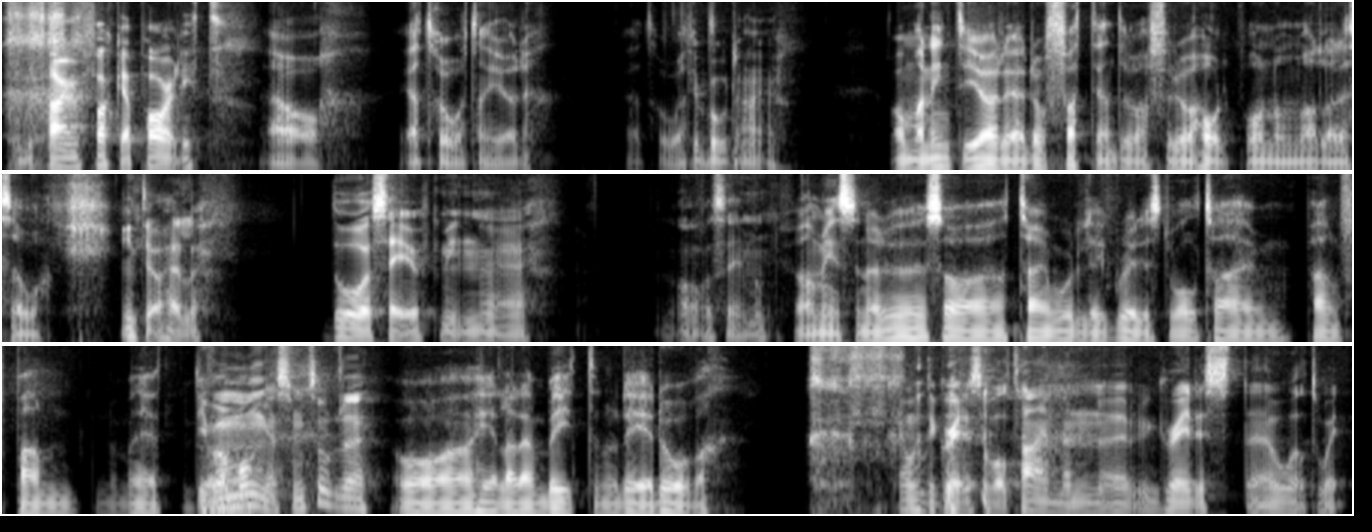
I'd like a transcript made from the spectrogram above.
Kommer Tyron fucka partyt? Ja, jag tror att han gör det. Jag tror att Det borde han göra. om man inte gör det, då fattar jag inte varför du har hållit på honom alla dessa år. Inte jag heller. Då säger jag upp min, eh, ja vad säger man? Jag minns du när du sa Tyron Woodley, greatest of all time, pound for pound, nummer ett. Det var och, många som trodde det. Och hela den biten och det är då va? Jag var inte greatest of all time, men eh, greatest uh, welterweight.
